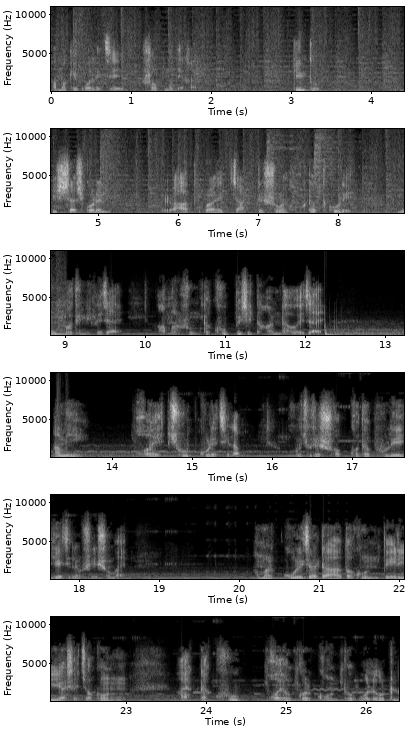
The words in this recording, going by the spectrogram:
আমাকে বলে যে স্বপ্ন দেখার কিন্তু বিশ্বাস করেন রাত প্রায় চারটের সময় হঠাৎ করে মোমবাতি নিভে যায়। আমার রুমটা খুব বেশি ঠান্ডা হয়ে যায়। আমি ভয়ে চুপ করেছিলাম। হুজুরের সব কথা ভুলেই গিয়েছিলাম সেই সময়। আমার কলিজাটা তখন বেরিয়ে আসে যখন একটা খুব ভয়ঙ্কর কণ্ঠ বলে উঠল,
